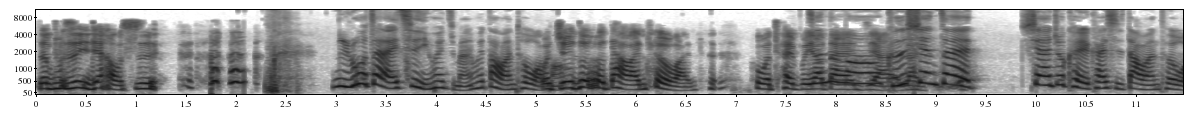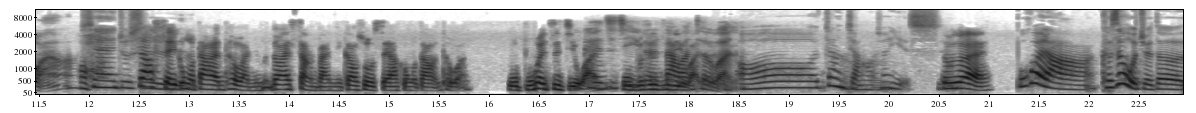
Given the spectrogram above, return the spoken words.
这不是一件好事。你如果再来一次，你会怎么样？你会大玩特玩吗？我绝对会大玩特玩，我才不要待在家。可是现在现在就可以开始大玩特玩啊！哦、现在就是，是要谁跟我大玩特玩？你们都在上班，你告诉我谁要跟我大玩特玩？我不会自己玩，我不是自己玩特玩哦。这样讲好像也是，对不对？不会啦。可是我觉得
